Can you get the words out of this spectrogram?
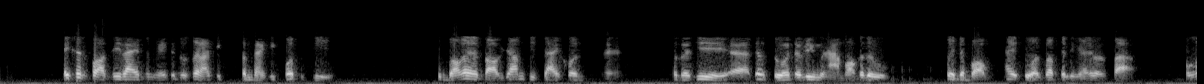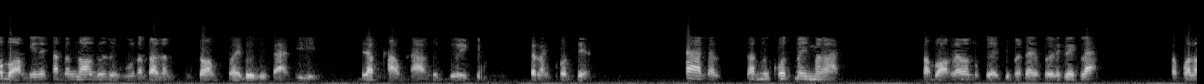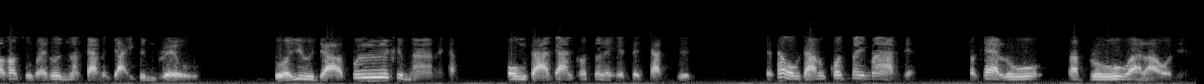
เอ็กซเรย์ปอดทีไรมันเห็นกระดูกสันหลังที่ตำแหน่งที่คดทุกทีคุณหมอก็จะตอกย้ำจิตใจคนนะโดยที่เจ้าตัวจะวิ่งมาหาหมอกระดูกเพื่อจะบอกให้ตรวจว่าเป็นยังไงหรือเปล่าผมก็บอกนี่นะครับน้องๆหนูๆแล้วก็น้องๆวัยรุ่นต่างที่ ได้รับข่าวข่าวเรื่องโดยกำลังคดเนี่ยถ้ากำลังคดไม่มากเราบอกแล้วว่ามันเกิดขึ้นมาตั้งแต่ตัวเล็กๆแล้วแต่พอเราเข้าสู่วัยรุ่นร่างกายมันใหญ่ขึ้นเร็ว ตัวยืดยาวปื้อขึ้นมานะครับ องศาการคดมันเลยเห็นเป็นชัดขึ้น แต่ถ้าองศามันคดไม่มากเนี่ย ก็แค่รู้รับรู้ว่าเราเนี่ย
